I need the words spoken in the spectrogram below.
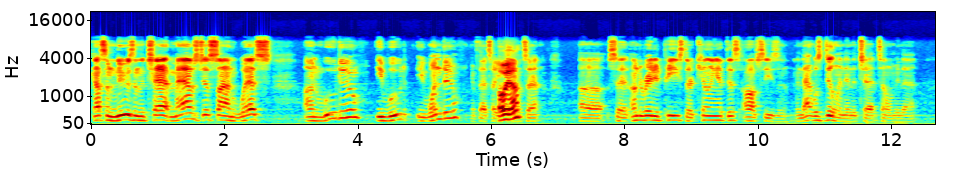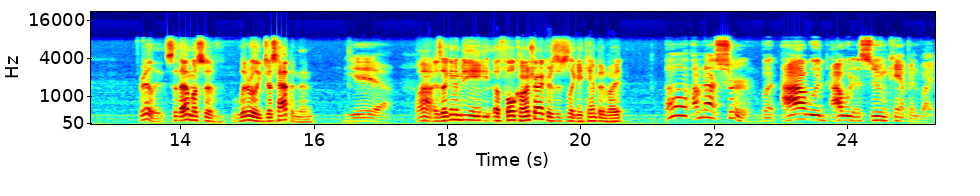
got some news in the chat. Mavs just signed Wes Unwudu, Iwud, Iwundu, if that's how you Oh, yeah? pronounce that. Uh, said underrated piece. They're killing it this offseason. and that was Dylan in the chat telling me that. Really? So that must have literally just happened then. Yeah. Wow, is that going to be a full contract or is this just like a camp invite? Uh, I'm not sure, but I would I would assume camp invite.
